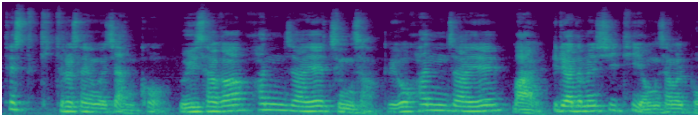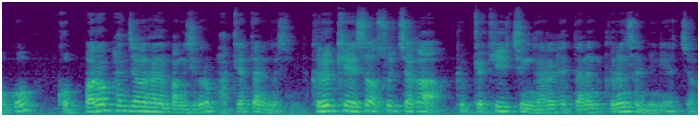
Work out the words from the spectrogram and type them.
테스트 키트를 사용하지 않고 의사가 환자의 증상 그리고 환자의 말 필요하다면 CT 영상을 보고 곧바로 판정을 하는 방식으로 바뀌었다는 것입니다. 그렇게 해서 숫자가 급격히 증가를 했다는 그런 설명이었죠.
